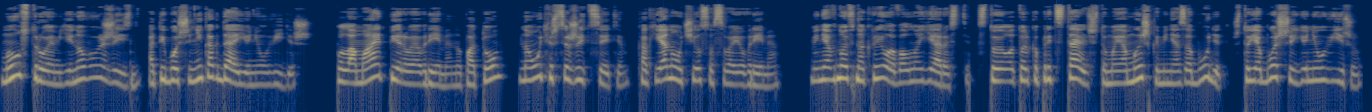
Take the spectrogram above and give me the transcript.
Мы устроим ей новую жизнь, а ты больше никогда ее не увидишь. Поломает первое время, но потом научишься жить с этим, как я научился в свое время. Меня вновь накрыло волной ярости. Стоило только представить, что моя мышка меня забудет, что я больше ее не увижу,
